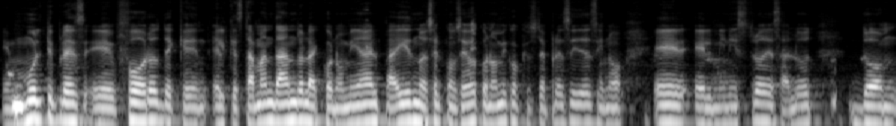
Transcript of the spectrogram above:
en múltiples eh, foros de que el que está mandando la economía del país no es el Consejo Económico que usted preside, sino eh, el ministro de Salud, don,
